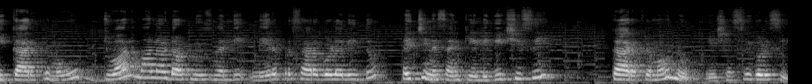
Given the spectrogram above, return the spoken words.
ಈ ಕಾರ್ಯಕ್ರಮವು ಜ್ವಾಲಮಾಲಾ ಡಾಟ್ ನ್ಯೂಸ್ನಲ್ಲಿ ನೇರ ಪ್ರಸಾರಗೊಳ್ಳಲಿದ್ದು, ಹೆಚ್ಚಿನ ಸಂಖ್ಯೆಯಲ್ಲಿ ವೀಕ್ಷಿಸಿ, ಕಾರ್ಯಕ್ರಮವನ್ನು ಯಶಸ್ವಿಗೊಳಿಸಿ.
